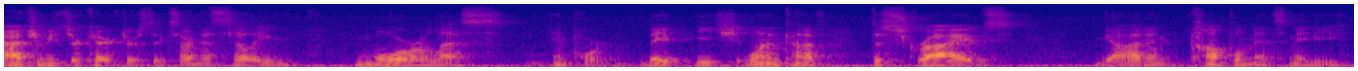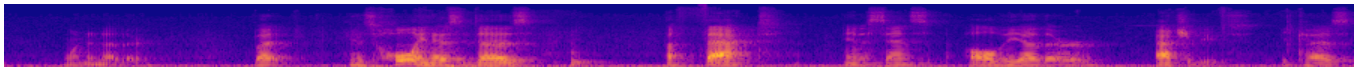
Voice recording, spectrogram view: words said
attributes or characteristics are necessarily more or less important they each one kind of describes god and complements maybe one another but his holiness does affect, in a sense, all the other attributes. Because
